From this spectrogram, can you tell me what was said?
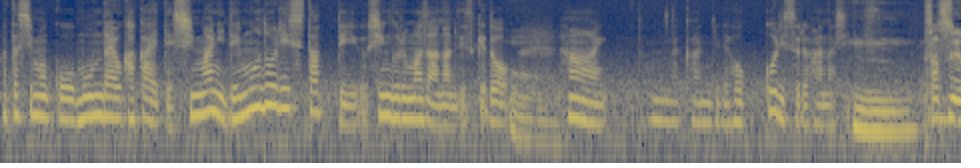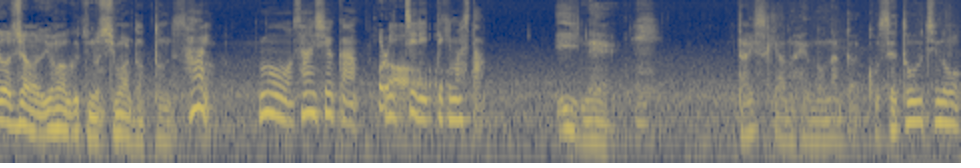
私もこう問題を抱えて島に出戻りしたっていうシングルマザーなんですけど、う。んはい。こんな感じでほっこりする話です、うん。撮影はじゃあ山口の島だったんですか？はいもう3週間みっちり行ってきました。いいね。大好きあの辺のなんかこう瀬戸内の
